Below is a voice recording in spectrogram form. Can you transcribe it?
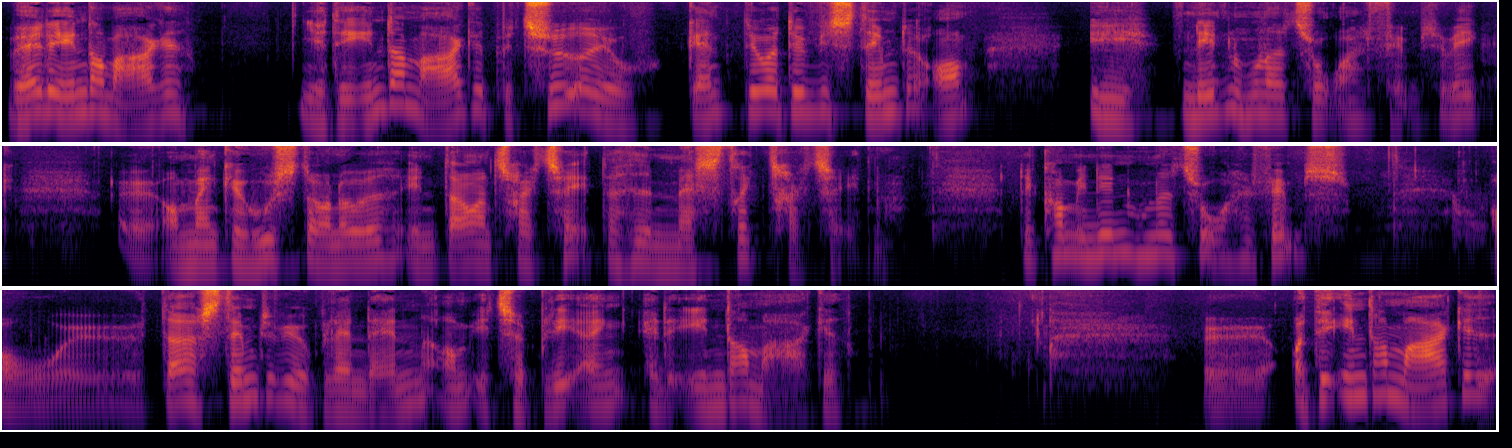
Hvad er det indre marked? Ja, det indre marked betyder jo, det var det, vi stemte om i 1992. Jeg ved ikke, øh, om man kan huske, der var noget, en, der var en traktat, der hed Maastricht-traktaten. Det kom i 1992, og øh, der stemte vi jo blandt andet om etablering af det indre marked. Øh, og det indre marked,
